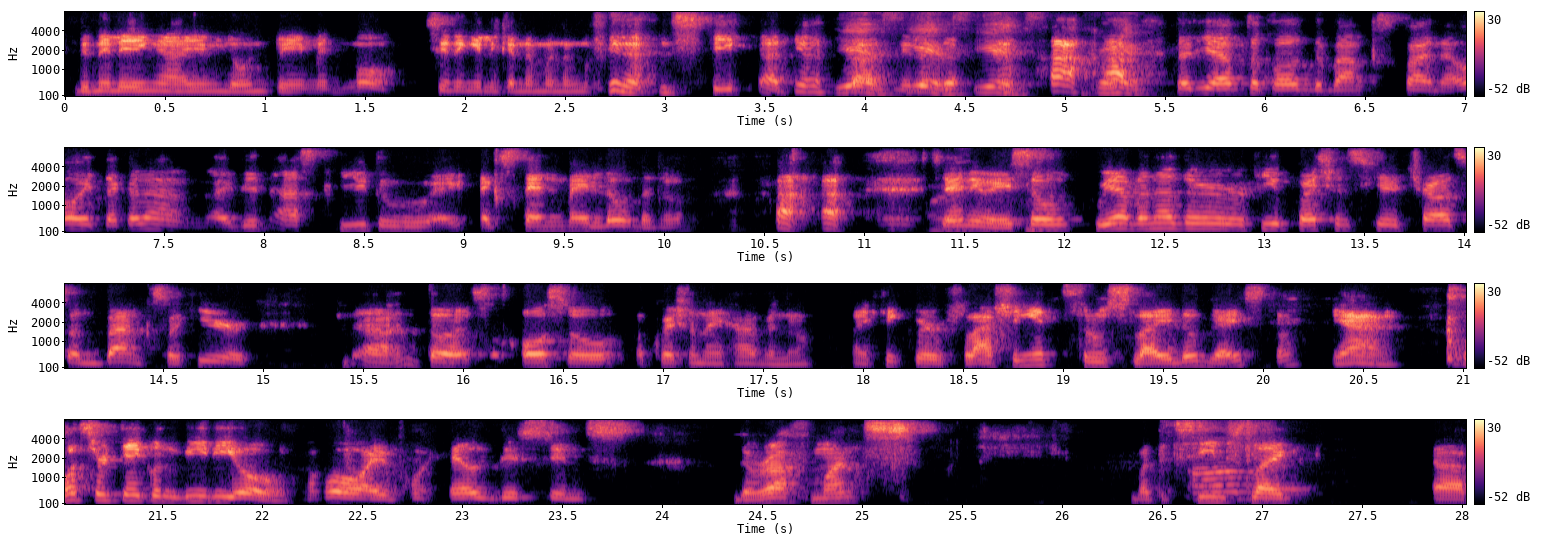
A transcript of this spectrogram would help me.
Dinelay nga yung loan payment mo. Siningil ka naman ng finance fee. Ano yun? Yes, yes, yes. Correct. that you have to call the banks pa na, oy, teka lang, I didn't ask you to extend my loan, ano? so anyway, so we have another few questions here, Charles, on banks. So here, uh, ito also a question I have, ano? I think we're flashing it through Slido, guys. No? Yan. What's your take on BDO? Ako, I've held this since the rough months. But it seems Um, like uh,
